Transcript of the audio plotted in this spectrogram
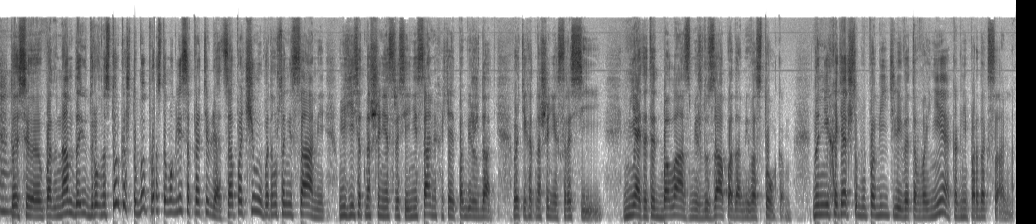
Угу. То есть э, нам дают ровно столько, чтобы мы просто могли сопротивляться. А почему? Потому что они сами, у них есть отношения с Россией, они сами хотят побеждать в этих отношениях с Россией, менять этот баланс между Западом и Востоком, но не хотят, чтобы победители в этой войне, как ни парадоксально,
